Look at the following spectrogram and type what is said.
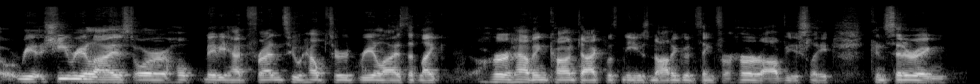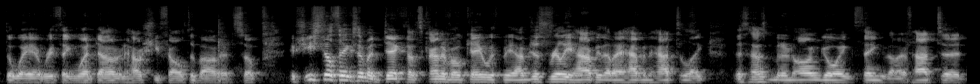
uh, re- she realized or hope maybe had friends who helped her realize that like her having contact with me is not a good thing for her, obviously, considering the way everything went down and how she felt about it. So if she still thinks I'm a dick, that's kind of okay with me. I'm just really happy that I haven't had to like this hasn't been an ongoing thing that I've had to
